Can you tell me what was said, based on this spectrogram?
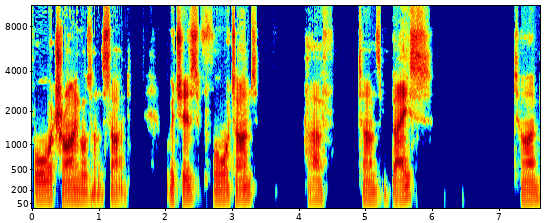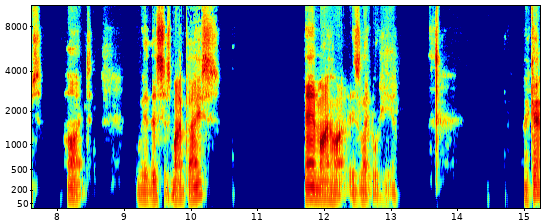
four triangles on the side, which is four times half times base times height, where this is my base and my height is labeled here. Okay.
